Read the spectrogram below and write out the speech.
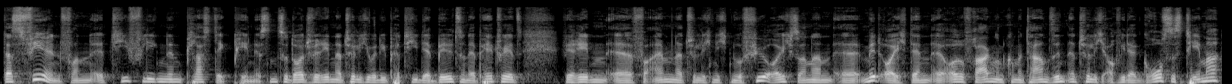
das Fehlen von äh, tiefliegenden Plastikpenissen. Zu Deutsch, wir reden natürlich über die Partie der Bills und der Patriots. Wir reden äh, vor allem natürlich nicht nur für euch, sondern äh, mit euch, denn äh, eure Fragen und Kommentare sind natürlich auch wieder großes Thema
